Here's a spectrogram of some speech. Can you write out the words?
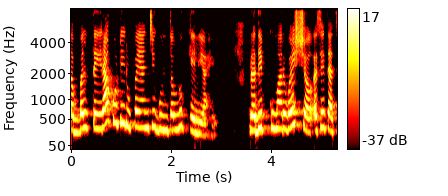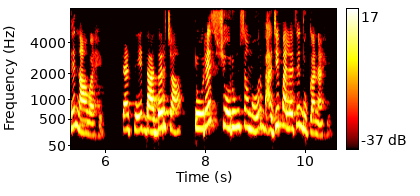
तब्बल तेरा कोटी रुपयांची गुंतवणूक केली आहे. प्रदीप कुमार वैश्य असे त्याचे नाव आहे. त्याचे दादरच्या टोरेस शोरूम समोर भाजीपाल्याचे दुकान आहे.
